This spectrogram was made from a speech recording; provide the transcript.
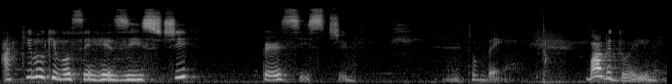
Aquilo que você resiste, persiste. Muito bem. Bob Doyle.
